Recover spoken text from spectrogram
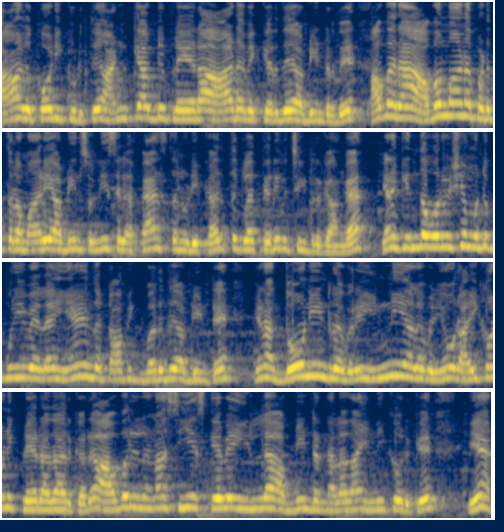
நாலு கோடி கொடுத்து அன்கேப்டு பிளேயராக ஆட வைக்கிறது அப்படின்றது அவரை அவமானப்படுத்துகிற மாதிரி அப்படின்னு சொல்லி சில ஃபேன்ஸ் தன்னுடைய கருத்துக்களை தெரிவிச்சுக்கிட்டு இருக்காங்க. எனக்கு இந்த ஒரு விஷயம் மட்டும் புரியவே இல்லை. ஏன் இந்த டாபிக் வருது அப்படின்ட்டு ஏன்னா தோனின்றவர் இன்னி அளவிலையும் ஒரு ஐகானிக் பிளேயராக தான் இருக்காரு. அவர் இல்லைனா சிஎஸ்கேவே இல்லை அப்படின்ற நிலை தான் இன்றைக்கும் இருக்குது ஏன்?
